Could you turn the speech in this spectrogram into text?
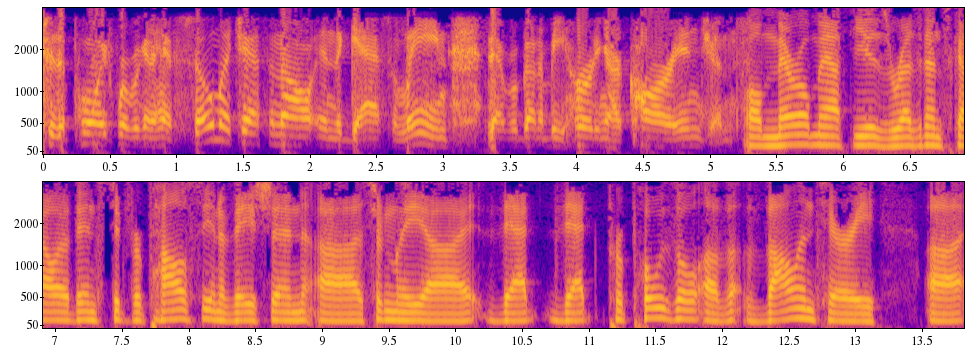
to the point where we're going to have so much ethanol in the gasoline that we're going to be hurting our car engines. Well, Merrill Matthews, resident scholar at the Institute for Policy Innovation, uh, certainly uh, that that proposal of voluntary uh,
